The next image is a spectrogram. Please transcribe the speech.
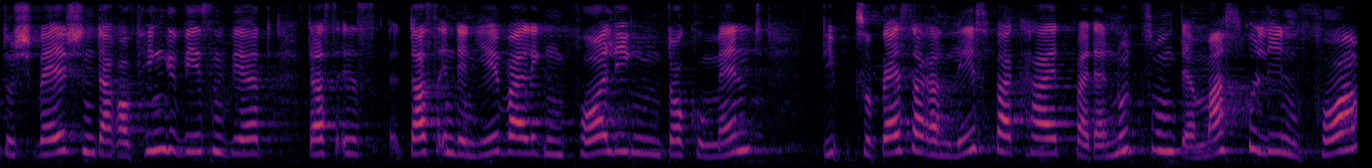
durch welchen darauf hingewiesen wird, dass in dem jeweiligen vorliegenden Dokument die zur besseren Lesbarkeit bei der Nutzung der maskulinen Form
